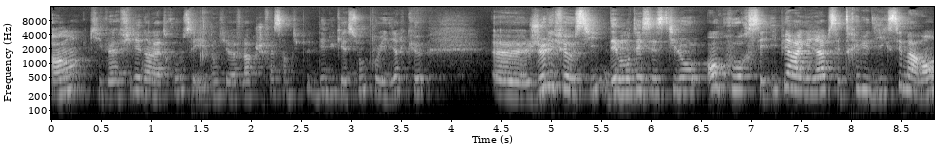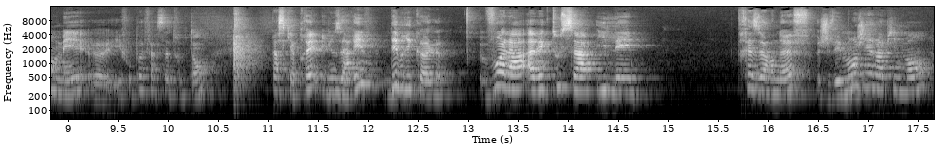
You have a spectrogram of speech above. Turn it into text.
un qui va filer dans la trousse et donc il va falloir que je fasse un petit peu d'éducation pour lui dire que euh, je l'ai fait aussi. Démonter ses stylos en cours, c'est hyper agréable, c'est très ludique, c'est marrant, mais euh, il faut pas faire ça tout le temps parce qu'après il nous arrive des bricoles. Voilà, avec tout ça, il est 13h09, je vais manger rapidement.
